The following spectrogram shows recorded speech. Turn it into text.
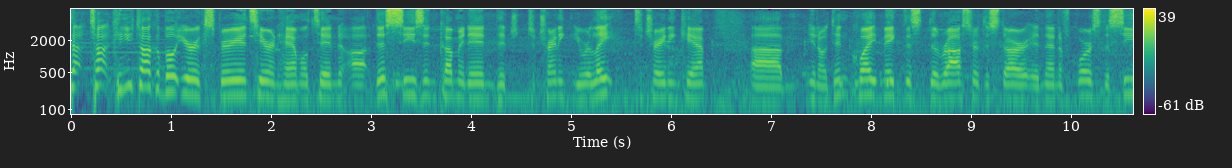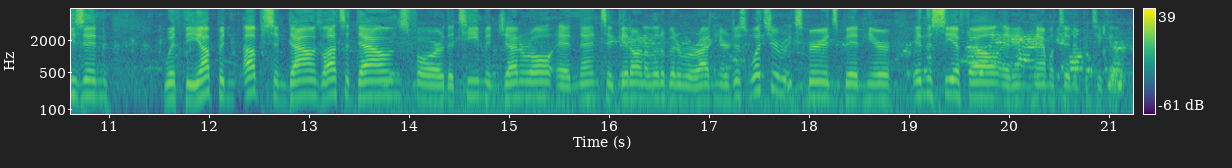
talk, can you talk about your experience here in Hamilton uh, this season coming in to, to, training? You were late to training camp. Um, you know, didn't quite make this the roster at the start, and then of course the season with the up and ups and downs, lots of downs for the team in general, and then to get on a little bit of a run here. Just what's your experience been here in the CFL and in Hamilton in particular?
